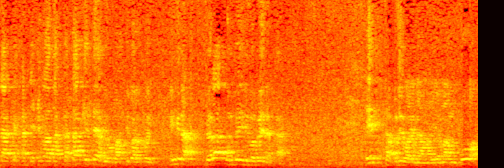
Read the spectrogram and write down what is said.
ذاك حد عبادة كتاك تابي وما تبركوي إن كنا فراق بيني وبينك. اتبلي وينا ما يمان بوك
